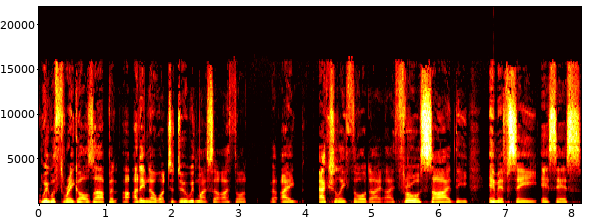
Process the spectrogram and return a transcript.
we were three goals up, and I, I didn't know what to do with myself. I thought, I actually thought I, I threw aside the MFC SS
